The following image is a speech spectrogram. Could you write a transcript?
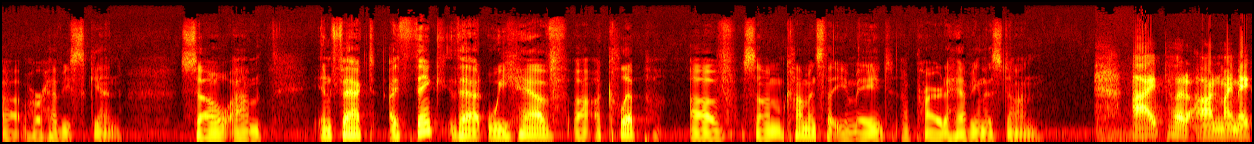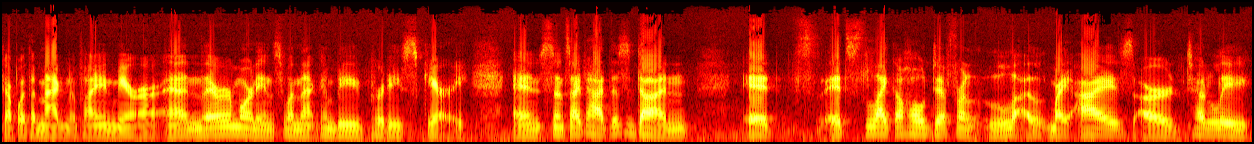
uh, her heavy skin. So, um, in fact, I think that we have uh, a clip of some comments that you made uh, prior to having this done. I put on my makeup with a magnifying mirror, and there are mornings when that can be pretty scary. And since I've had this done, it's it's like a whole different. My eyes are totally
